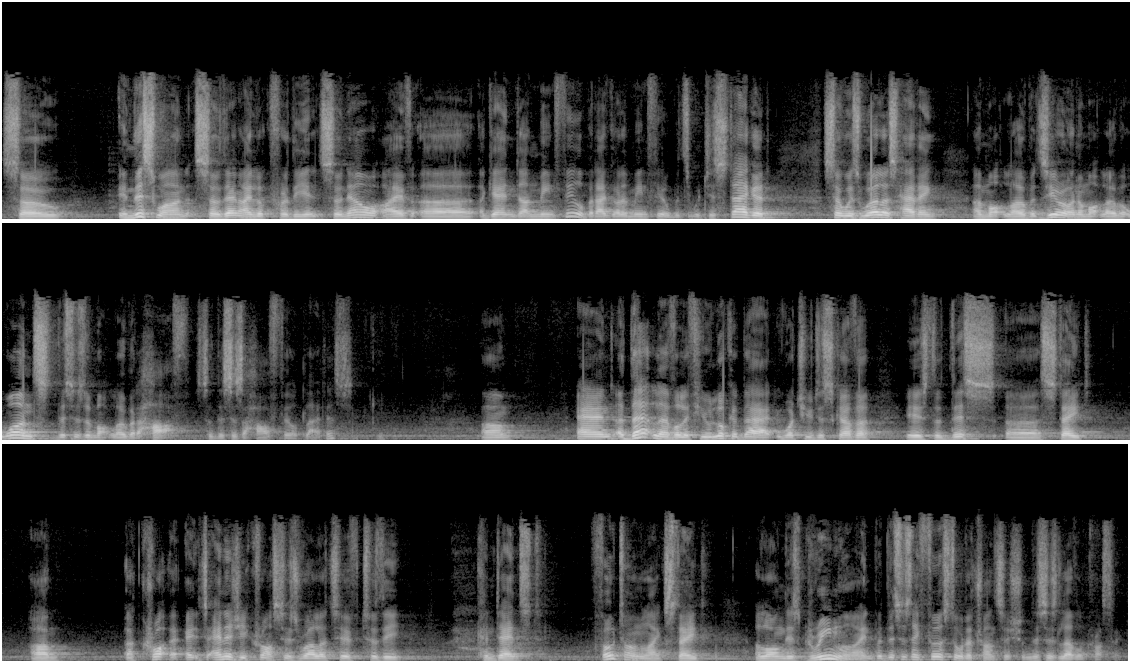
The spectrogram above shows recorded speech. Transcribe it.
So in this one, so then I look for the, so now I've uh, again done mean field, but I've got a mean field which is staggered. So as well as having a Mott lobe at zero and a Mott lobe at one, this is a Mott lobe at a half. So this is a half-filled lattice. Um, and at that level, if you look at that, what you discover is that this uh, state, um, its energy cross is relative to the condensed photon-like state along this green line, but this is a first-order transition. This is level crossing.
